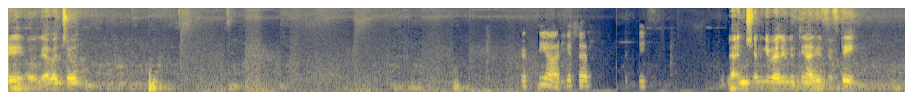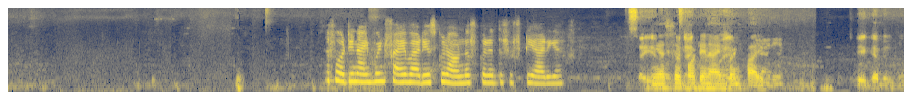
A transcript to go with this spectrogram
जी हो गया बच्चों। फिफ्टी आ रही है सर फिफ्टी। टेंशन की वैल्यू कितनी आ रही है? 50 49.5 आ रही है इसको राउंड ऑफ़ करें तो 50 आ रही है। सही है यस सर 49.5 49.5 ठीक है बिल्कुल।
